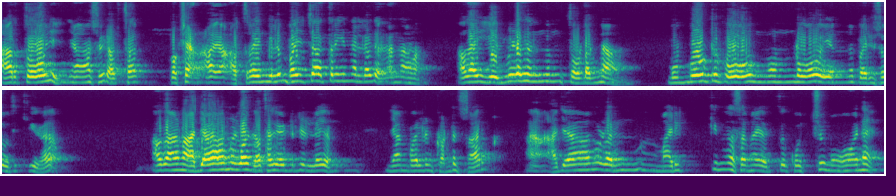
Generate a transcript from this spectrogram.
ആർത്തോ ജിജ്ഞാസുരർത്ഥ പക്ഷെ അത്രയെങ്കിലും ഭജിച്ച അത്രയും നല്ലത് എന്നാണ്. അതായത് എവിടെ നിന്നും തുടങ്ങാം മുമ്പോട്ട് പോകുന്നുണ്ടോ എന്ന് പരിശോധിക്കുക. അതാണ് അജാമിള കഥ കേട്ടിട്ടില്ലേ? ഞാൻ പലരും കണ്ടു സാർ. അജാമിളൻ മരിക്കുന്ന സമയത്ത് കൊച്ചുമോനെ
